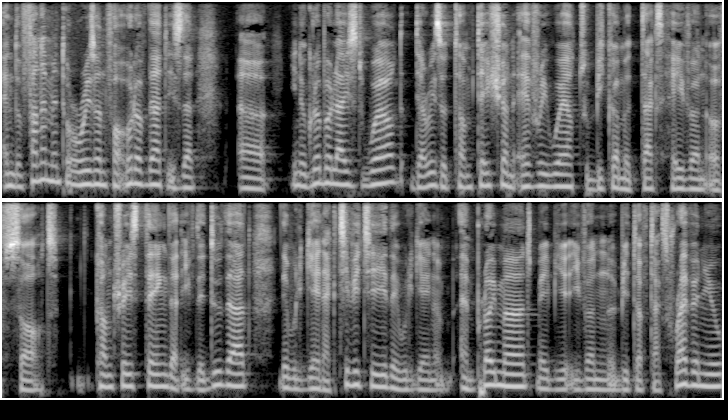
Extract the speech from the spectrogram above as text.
And the fundamental reason for all of that is that uh, in a globalized world, there is a temptation everywhere to become a tax haven of sorts. Countries think that if they do that, they will gain activity, they will gain employment, maybe even a bit of tax revenue.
